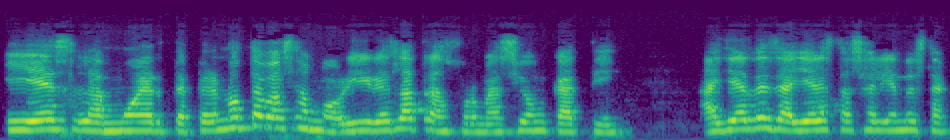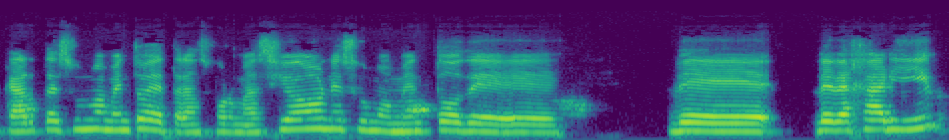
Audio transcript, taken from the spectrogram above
y es la muerte, pero no te vas a morir, es la transformación, Katy. Ayer, desde ayer está saliendo esta carta, es un momento de transformación, es un momento de, de, dejar ir.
